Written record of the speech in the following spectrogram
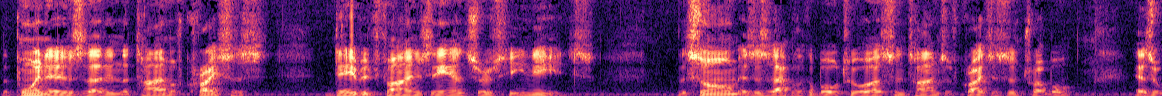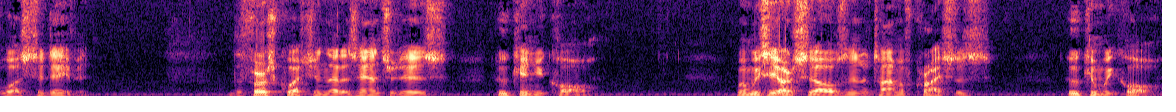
The point is that in the time of crisis, David finds the answers he needs. The psalm is as applicable to us in times of crisis and trouble as it was to David. The first question that is answered is Who can you call? When we see ourselves in a time of crisis, who can we call?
